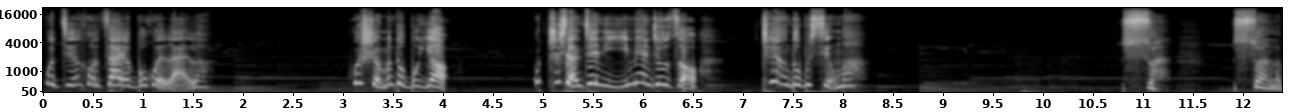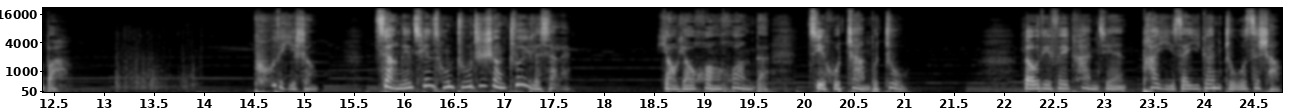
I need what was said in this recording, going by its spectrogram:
我今后再也不会来了。我什么都不要，我只想见你一面就走。”这样都不行吗？算，算了吧。噗的一声，蒋灵谦从竹枝上坠了下来，摇摇晃晃的，几乎站不住。娄帝飞看见他倚在一根竹子上，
